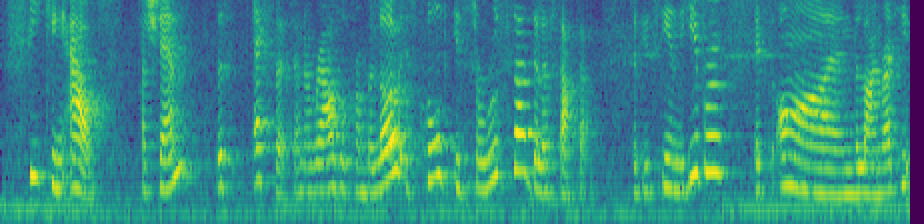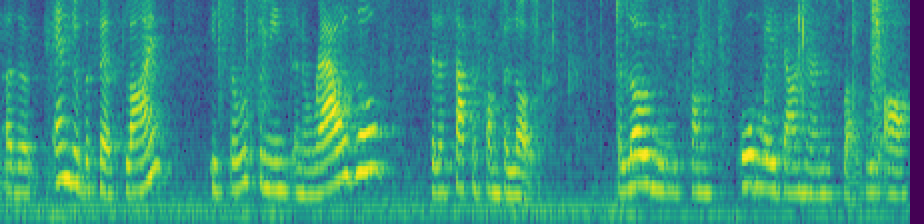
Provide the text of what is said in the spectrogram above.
seeking out Hashem, this effort and arousal from below is called Isarusa de la Sata. So if you see in the Hebrew, it's on the line right here, at the end of the first line. Isarusa means an arousal, delasata from below. Below meaning from all the way down here in this world. We are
